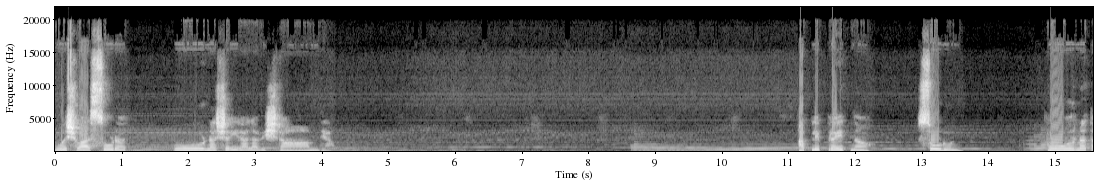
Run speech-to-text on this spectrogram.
व श्वास सोडत पूर्ण शरीराला विश्राम द्या. आपले प्रयत्न सोडून पूर्णत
